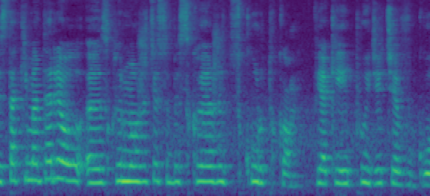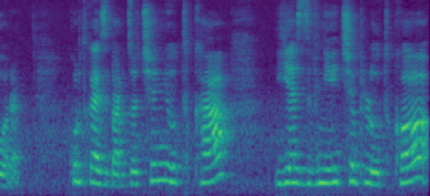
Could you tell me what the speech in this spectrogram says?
jest taki materiał, e, z którym możecie sobie skojarzyć z kurtką, w jakiej pójdziecie w góry. Kurtka jest bardzo cieniutka, jest w niej cieplutko,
